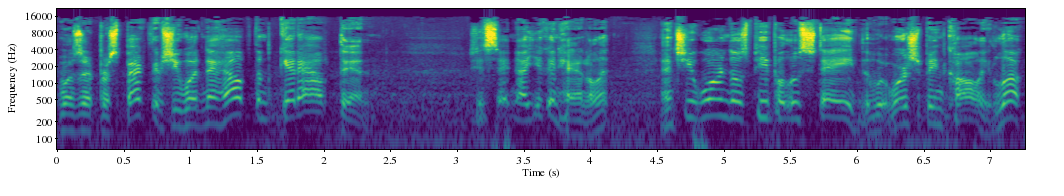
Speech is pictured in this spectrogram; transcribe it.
was her perspective, she wouldn't have helped them get out then. She'd say, No, you can handle it. And she warned those people who stayed, worshiping Kali, look,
